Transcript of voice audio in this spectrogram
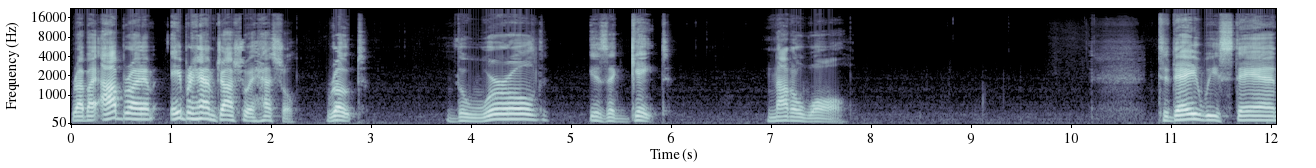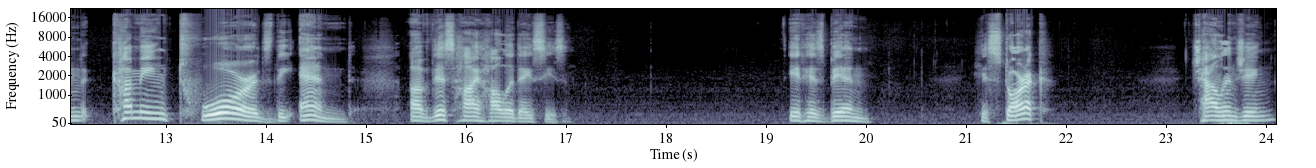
Rabbi Abraham, Abraham Joshua Heschel wrote, The world is a gate, not a wall. Today we stand coming towards the end of this high holiday season. It has been historic, challenging,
